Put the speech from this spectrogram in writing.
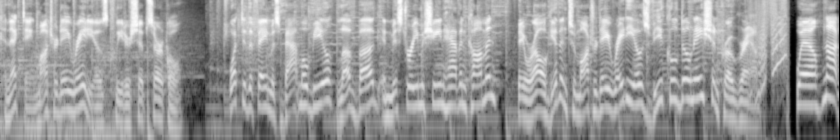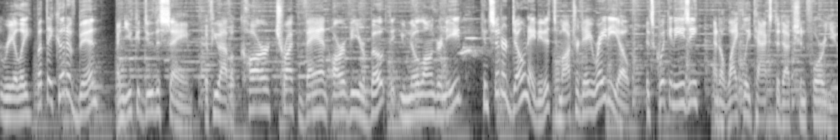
connecting Mater Dei Radio's Leadership Circle. What do the famous Batmobile, Love Bug, and Mystery Machine have in common? They were all given to Mater Dei Radio's vehicle donation program. Well, not really, but they could have been, and you could do the same. If you have a car, truck, van, RV, or boat that you no longer need, consider donating it to Mater Dei Radio. It's quick and easy and a likely tax deduction for you,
